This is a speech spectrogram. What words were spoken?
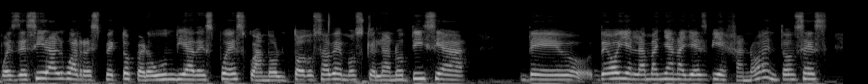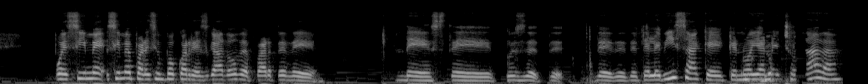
pues decir algo al respecto, pero un día después, cuando todos sabemos que la noticia de, de hoy en la mañana ya es vieja, ¿no? Entonces, pues sí me, sí me parece un poco arriesgado de parte de, de este, pues de, de- de- de- de Televisa que, que no hayan Yo- hecho nada.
